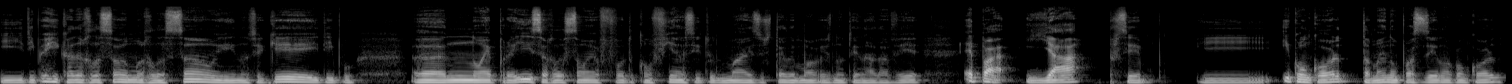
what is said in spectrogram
E tipo, Ei, cada relação é uma relação e não sei o quê. E tipo, uh, não é por aí. Se a relação é for de confiança e tudo mais, os telemóveis não têm nada a ver. Epá, e há, percebo. E, e concordo, também não posso dizer que não concordo,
